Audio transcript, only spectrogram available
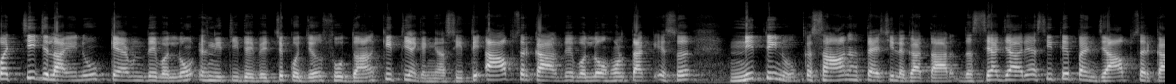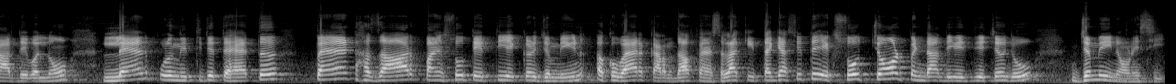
25 ਜੁਲਾਈ ਨੂੰ ਕੈਬਨਿਟ ਦੇ ਵੱਲੋਂ ਇਸ ਨੀਤੀ ਦੇ ਵਿੱਚ ਕੁਝ ਸੋਧਾਂ ਕੀਤੀਆਂ ਗਈਆਂ ਸੀ ਤੇ ਆਪ ਸਰਕਾਰ ਦੇ ਵੱਲੋਂ ਹੁਣ ਤੱਕ ਇਸ ਨੀਤੀ ਨੂੰ ਕਿਸਾਨ ਹਤੈਸ਼ੀ ਲਗਾਤਾਰ ਦੱਸਿਆ ਜਾ ਰਿਹਾ ਸੀ ਤੇ ਪੰਜਾਬ ਸਰਕਾਰ ਦੇ ਵੱਲੋਂ ਲੈਂਡ ਪੂਲਿੰਗ ਨੀਤੀ ਦੇ ਤਹਿਤ 65533 ਏਕੜ ਜ਼ਮੀਨ ਅਕਵਾਇਰ ਕਰਨ ਦਾ ਫੈਸਲਾ ਕੀਤਾ ਗਿਆ ਸੀ ਤੇ 164 ਪਿੰਡਾਂ ਦੇ ਵਿੱਚ ਜੋ ਜ਼ਮੀਨ ਆਉਣੀ ਸੀ।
